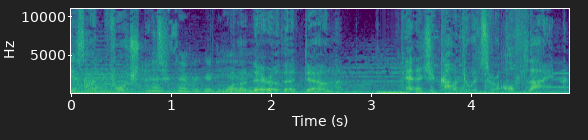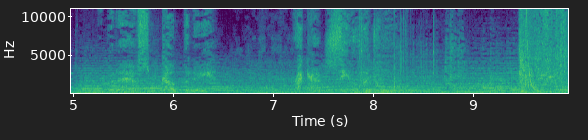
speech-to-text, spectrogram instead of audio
is unfortunate. That's never good to Want to narrow that down? Energy conduits are offline. We're gonna have some company. Wrecker, seal the door.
